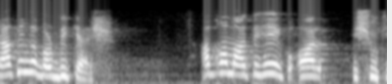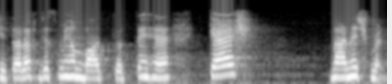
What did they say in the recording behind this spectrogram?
ٹاکنگ اباؤٹ دی کیش اب ہم آتے ہیں ایک اور ایشو کی طرف جس میں ہم بات کرتے ہیں کیش مینجمنٹ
